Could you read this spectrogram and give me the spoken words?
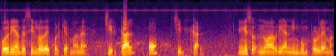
Podrían decirlo de cualquier manera, Chircal o Chilcal. En eso no habría ningún problema.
